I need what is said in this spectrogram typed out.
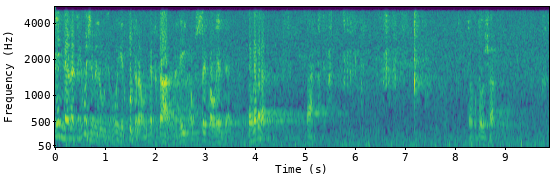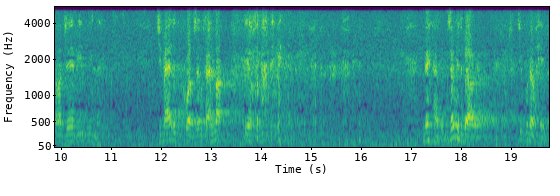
إنما في وجه من الوجوه وهي القدرة والمقدار والهيئة والصفة وغير ذلك. اتفقنا؟ تأخذوا شهر. الخطرة الجاية بإذن الله. جماعة لك الكواب زينو في علماء ليأخذ ليه هذا؟ بزاف يتباعوا جيبونا وحيدة.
